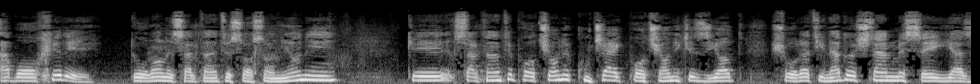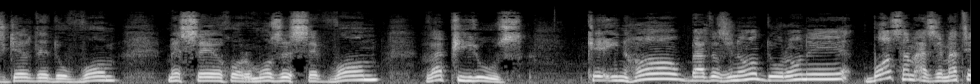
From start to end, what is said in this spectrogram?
اواخر دوران سلطنت ساسانیانه که سلطنت پادشاهان کوچک پادشاهانی که زیاد شهرتی نداشتن مثل یزگرد دوم مثل هرمز سوم و پیروز. که اینها بعد از اینها دوران باز هم عظمت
